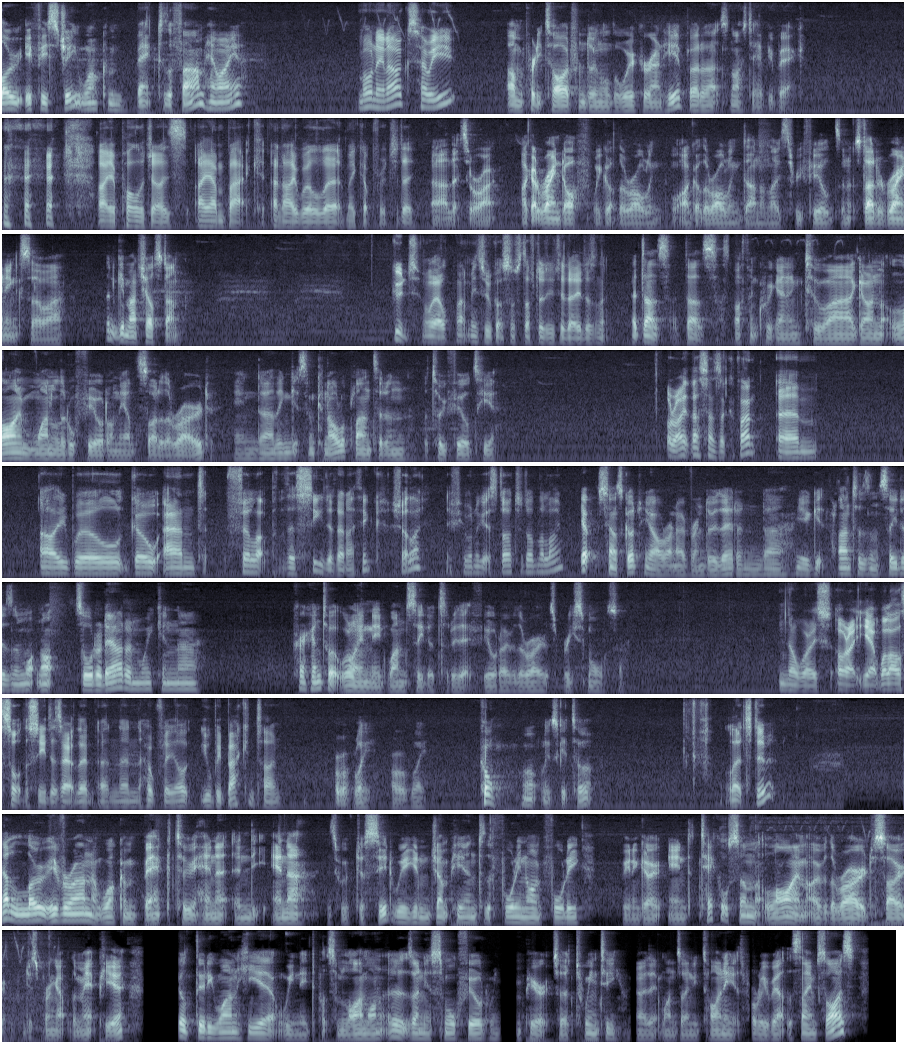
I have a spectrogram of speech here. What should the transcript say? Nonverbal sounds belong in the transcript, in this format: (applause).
Hello FSG, welcome back to the farm. How are you? Morning, Ox. How are you? I'm pretty tired from doing all the work around here, but uh, it's nice to have you back. (laughs) I apologise. I am back, and I will uh, make up for it today. Uh, that's all right. I got rained off. We got the rolling. Well, I got the rolling done on those three fields, and it started raining, so uh, didn't get much else done. Good. Well, that means we've got some stuff to do today, doesn't it? It does. It does. I think we're going to uh, go and lime one little field on the other side of the road, and uh, then get some canola planted in the two fields here. All right, that sounds like a plan. Um, I will go and fill up the seeder then, I think, shall I? If you want to get started on the line. Yep, sounds good. Yeah, I'll run over and do that, and uh, you get planters and seeders and whatnot sorted out, and we can uh, crack into it. We'll only need one seeder to do that field over the road. It's pretty small, so. No worries. All right, yeah. Well, I'll sort the seeders out then, and then hopefully I'll, you'll be back in time. Probably, probably. Cool. Well, let's get to it. Let's do it. Hello everyone and welcome back to Hanna, Indiana. As we've just said, we're going to jump here into the 4940. We're going to go and tackle some lime over the road. So, just bring up the map here. Field 31 here, we need to put some lime on it. It is only a small field when you compare it to 20. No, that one's only tiny. It's probably about the same size.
